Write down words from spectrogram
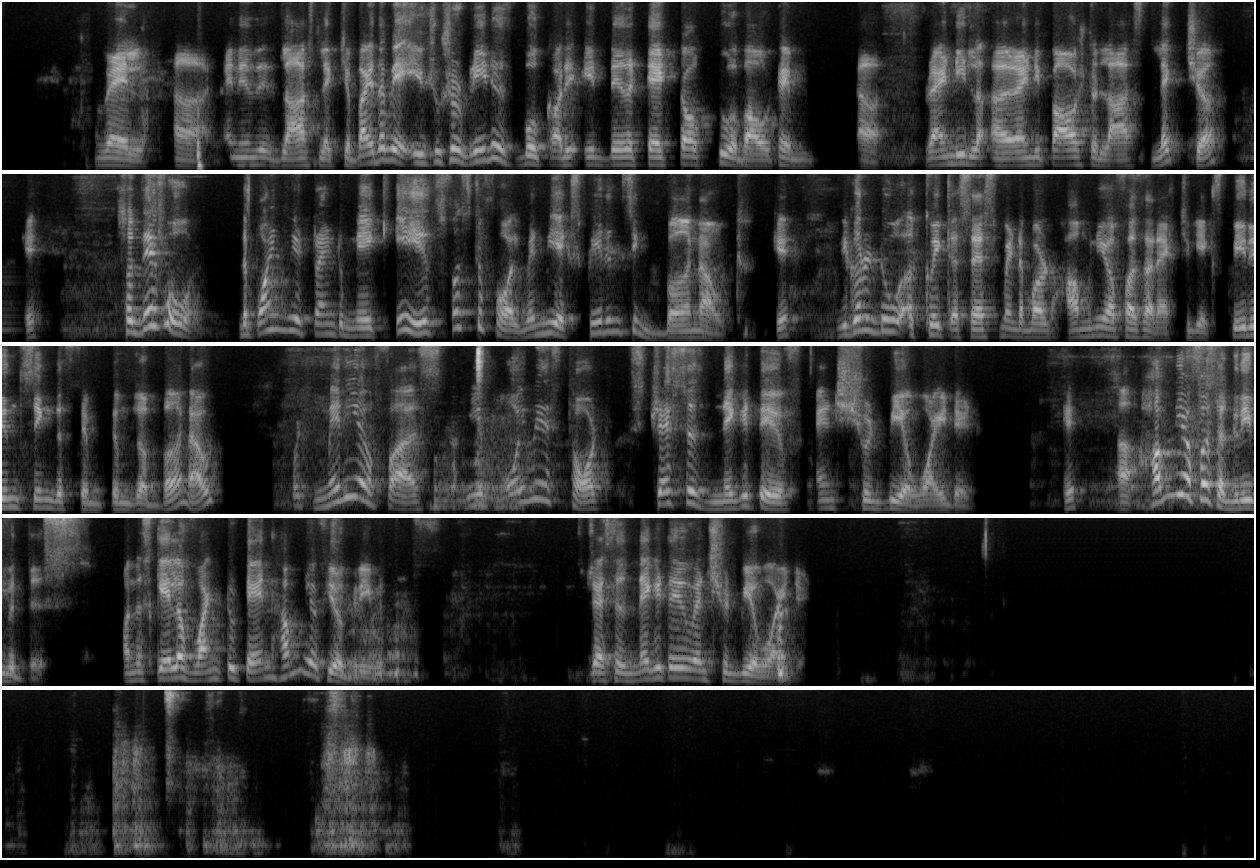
well, uh, and in his last lecture. By the way, you should read his book, or it, there's a TED talk too about him. Uh, Randy uh, Randy Pausch, the last lecture. Okay, so therefore, the point we are trying to make is, first of all, when we're experiencing burnout, okay, we're going to do a quick assessment about how many of us are actually experiencing the symptoms of burnout. But many of us, we've always thought stress is negative and should be avoided. Okay, uh, how many of us agree with this? On a scale of one to 10, how many of you agree with this? Stress is negative and should be avoided.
